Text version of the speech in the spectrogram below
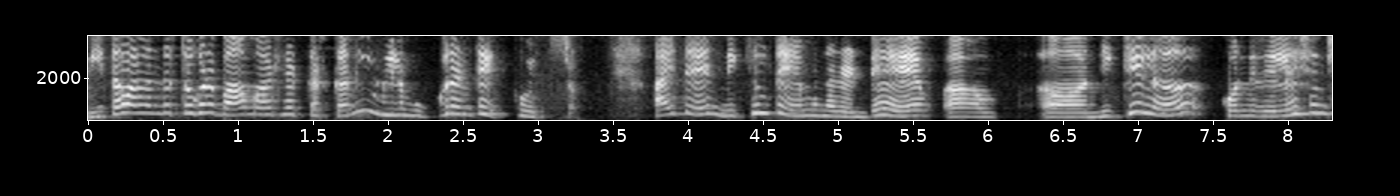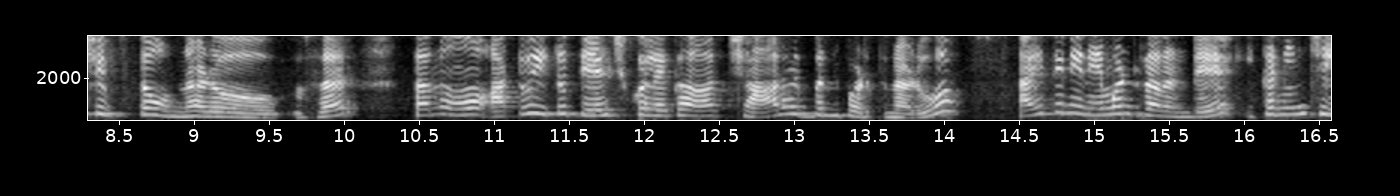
మిగతా వాళ్ళందరితో కూడా బాగా మాట్లాడతాడు కానీ వీళ్ళ ముగ్గురు అంటే ఎక్కువ ఇష్టం. అయితే నిఖిల్తో ఏమన్నాడంటే నిఖిల్ కొన్ని రిలేషన్షిప్స్తో ఉన్నాడు సార్. తను అటు ఇటు తేల్చుకోలేక చాలా ఇబ్బంది పడుతున్నాడు. అయితే నేను ఏమంటున్నానంటే ఇక నుంచి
